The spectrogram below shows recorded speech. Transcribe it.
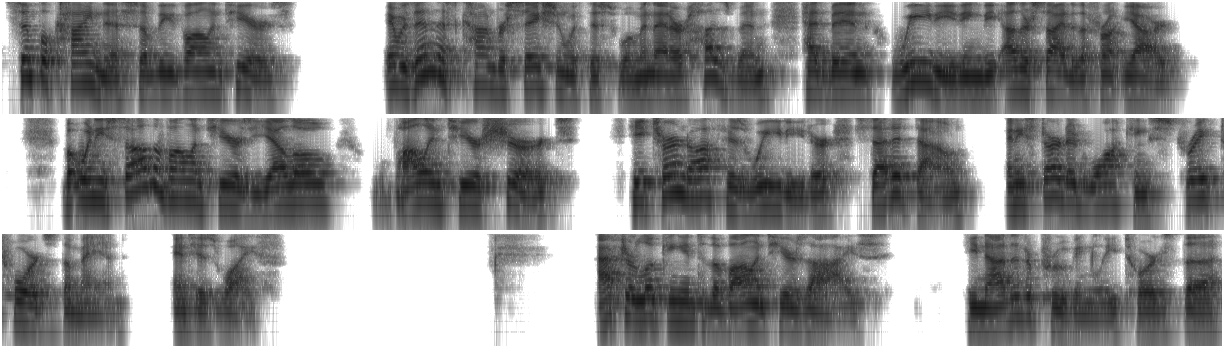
simple kindness of these volunteers. It was in this conversation with this woman that her husband had been weed eating the other side of the front yard. But when he saw the volunteer's yellow volunteer shirt, he turned off his weed eater, set it down, and he started walking straight towards the man and his wife. After looking into the volunteer's eyes, he nodded approvingly towards the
